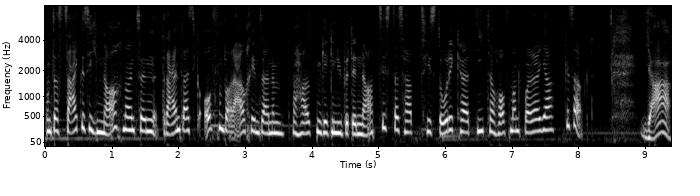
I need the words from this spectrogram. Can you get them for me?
Und das zeigte sich nach 1933 offenbar auch in seinem Verhalten gegenüber den Nazis. Das hat Historiker Dieter Hoffmann vorher ja gesagt. Ja,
